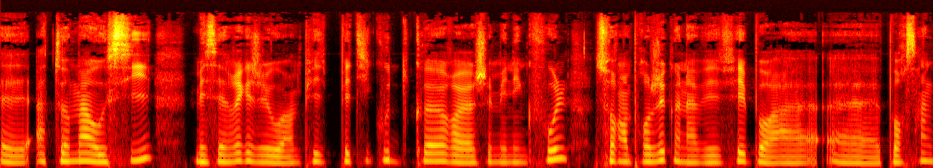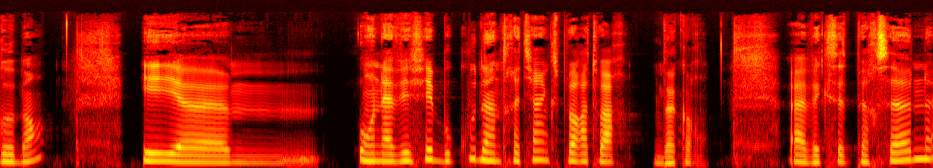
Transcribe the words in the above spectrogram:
euh, à Thomas aussi, mais c'est vrai que j'ai eu un petit coup de cœur euh, chez Meaningful sur un projet qu'on avait fait pour, euh, pour Saint-Gobain. Et on avait fait beaucoup d'entretiens exploratoires. D'accord. Avec cette personne.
